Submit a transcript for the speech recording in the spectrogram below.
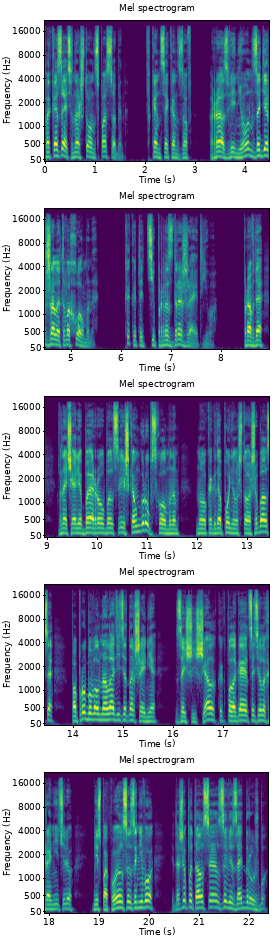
показать, на что он способен. В конце концов, Разве не он задержал этого Холмана? Как этот тип раздражает его. Правда, вначале Бэрроу был слишком груб с Холманом, но когда понял, что ошибался, попробовал наладить отношения, защищал, как полагается телохранителю, беспокоился за него и даже пытался завязать дружбу.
